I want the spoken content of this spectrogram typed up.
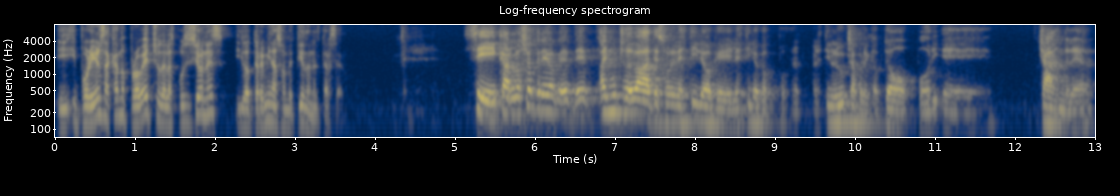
y, y, Poirier sacando provecho de las posiciones y lo termina sometiendo en el tercero. Sí, Carlos, yo creo que eh, hay mucho debate sobre el estilo que el estilo el estilo de lucha por el que optó por eh, Chandler.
